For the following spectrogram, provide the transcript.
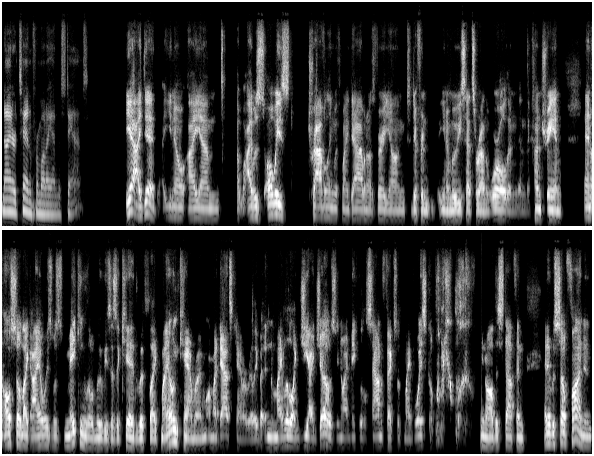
nine or ten, from what I understand. Yeah, I did. You know, I um I was always traveling with my dad when I was very young to different, you know, movie sets around the world and, and the country. And, and also like, I always was making little movies as a kid with like my own camera and or my dad's camera really, but in my little like GI Joes, you know, I'd make little sound effects with my voice go, you know, all this stuff. And, and it was so fun. And,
